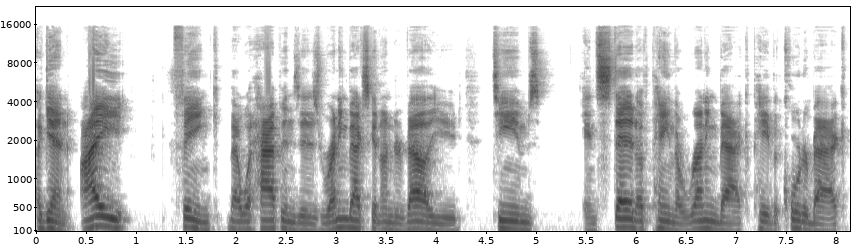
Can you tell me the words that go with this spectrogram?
again, I think that what happens is running backs get undervalued. Teams, instead of paying the running back, pay the quarterback.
